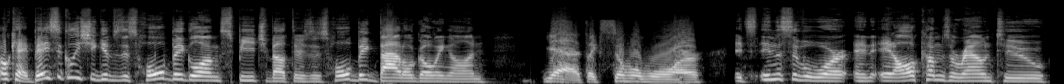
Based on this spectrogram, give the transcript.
okay basically she gives this whole big long speech about there's this whole big battle going on Yeah, it's like Civil War. it's in the Civil War, and it all comes around to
